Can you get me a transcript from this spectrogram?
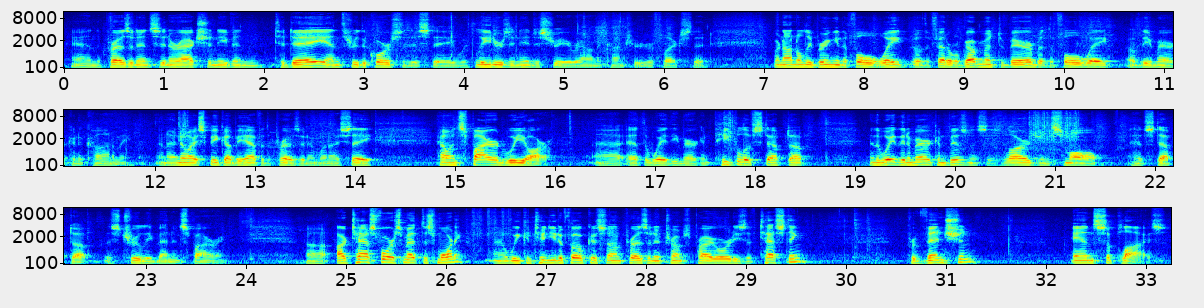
And the President's interaction even today and through the course of this day with leaders in industry around the country reflects that we're not only bringing the full weight of the federal government to bear, but the full weight of the American economy. And I know I speak on behalf of the President when I say how inspired we are uh, at the way the American people have stepped up and the way that American businesses, large and small, have stepped up has truly been inspiring. Uh, our task force met this morning. Uh, we continue to focus on President Trump's priorities of testing, prevention, and supplies.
